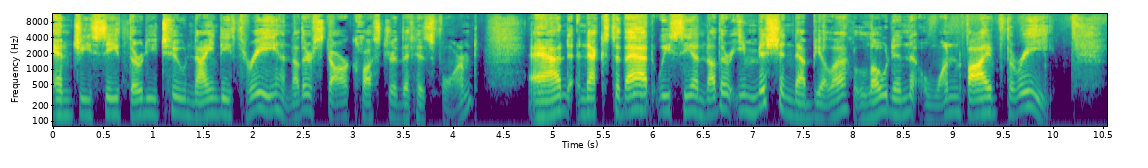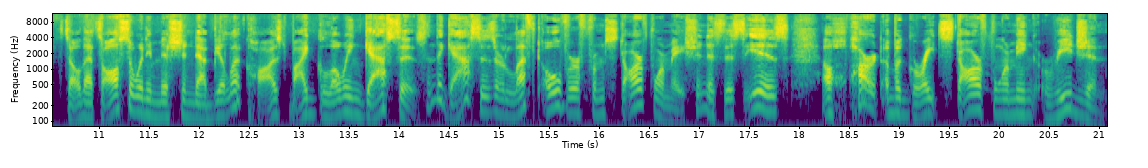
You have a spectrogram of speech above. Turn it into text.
NGC 3293 another star cluster that has formed and next to that we see another emission nebula Loden 153. So that's also an emission nebula caused by glowing gases and the gases are left over from star formation as this is a part of a great star forming region.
